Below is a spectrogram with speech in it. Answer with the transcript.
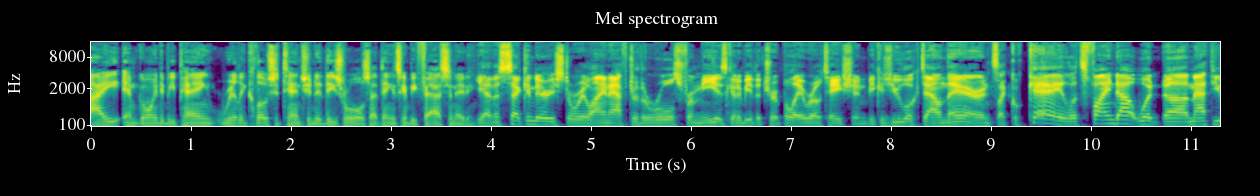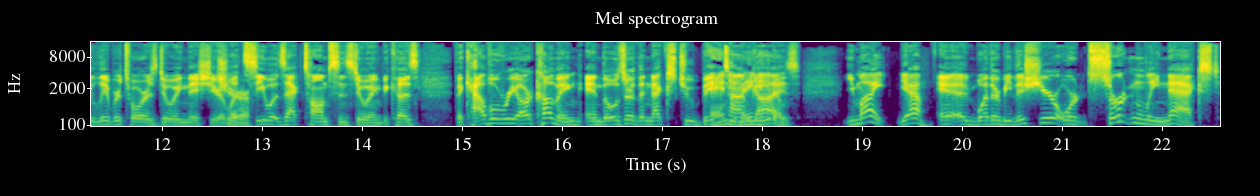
I am going to be paying really close attention to these rules. I think it's going to be fascinating. Yeah, the secondary storyline after the rules for me is going to be the AAA rotation because you look down there and it's like, okay, let's find out what uh, Matthew Liberatore is doing this year. Sure. Let's see what Zach Thompson's doing because the cavalry are coming and those are the next two big And time may need 'em. guys. You might, yeah. And whether it be this year or certainly next,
